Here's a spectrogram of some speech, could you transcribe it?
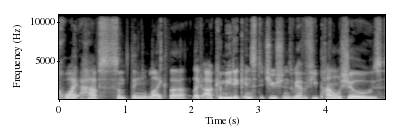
quite have something like that. Like our comedic institutions we have a few panel shows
